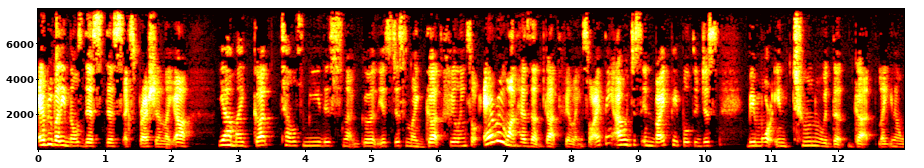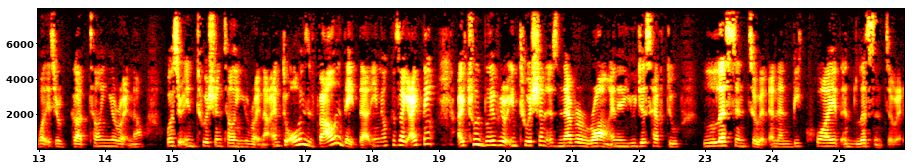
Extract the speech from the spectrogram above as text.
everybody knows this this expression like ah. Uh, yeah, my gut tells me this is not good. It's just my gut feeling. So everyone has that gut feeling. So I think I would just invite people to just be more in tune with the gut. Like, you know, what is your gut telling you right now? What's your intuition telling you right now? And to always validate that, you know, because like I think I truly believe your intuition is never wrong, and then you just have to listen to it and then be quiet and listen to it,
